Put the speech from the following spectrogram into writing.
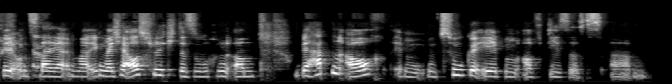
Wir uns ja. da ja immer irgendwelche Ausflüchte suchen. Ähm, wir hatten auch im, im Zuge eben auf dieses ähm,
